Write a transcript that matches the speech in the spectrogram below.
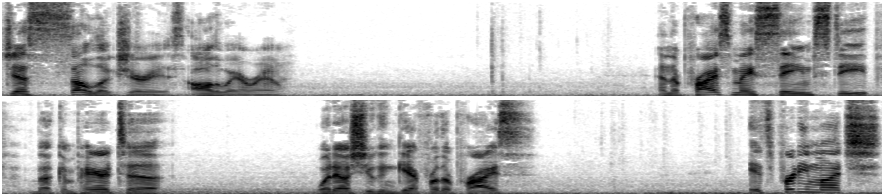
just so luxurious all the way around. And the price may seem steep, but compared to what else you can get for the price, it's pretty much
